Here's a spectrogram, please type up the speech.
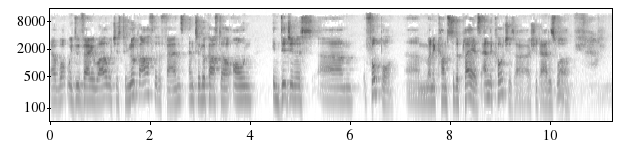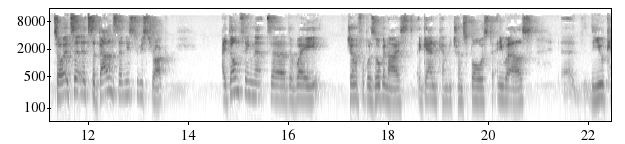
uh, what we do very well, which is to look after the fans and to look after our own indigenous um, football um, when it comes to the players and the coaches, I, I should add as well. So it's a it's a balance that needs to be struck. I don't think that uh, the way German football is organized again can be transposed to anywhere else. Uh, the UK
